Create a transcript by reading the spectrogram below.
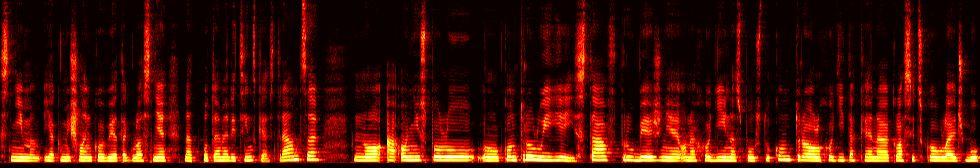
s ním jak myšlenkově, tak vlastně nad po té medicínské stránce. No a oni spolu kontrolují její stav průběžně, ona chodí na spoustu kontrol, chodí také na klasickou léčbu,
